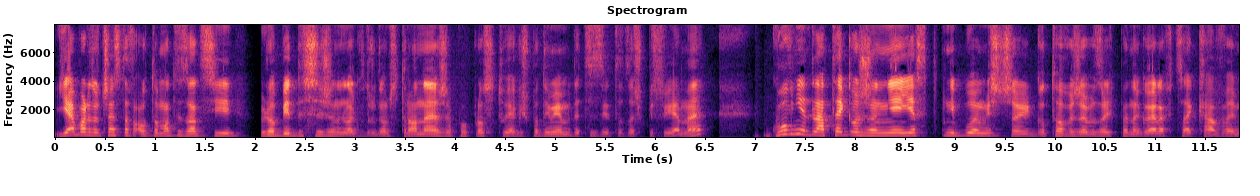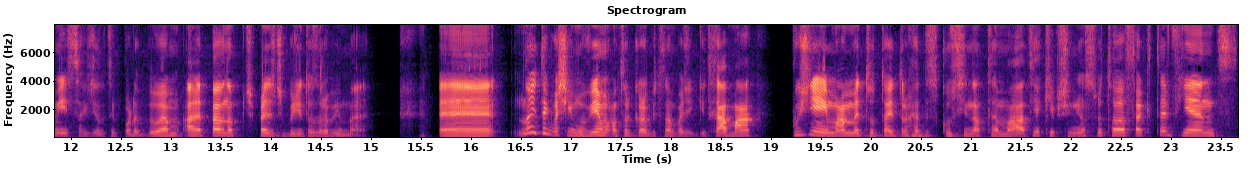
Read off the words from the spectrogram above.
Ja bardzo często w automatyzacji robię decision log w drugą stronę, że po prostu jak już podejmiemy decyzję, to coś wpisujemy. Głównie dlatego, że nie jest, nie byłem jeszcze gotowy, żeby zrobić pewnego RFCK w miejscach, gdzie do tej pory byłem, ale pewno prędzej czy później to zrobimy. Eee, no i tak właśnie mówiłem, autorka robi to na bazie GitHuba. Później mamy tutaj trochę dyskusji na temat, jakie przyniosły to efekty, więc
